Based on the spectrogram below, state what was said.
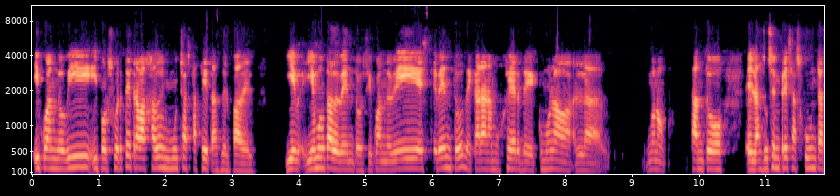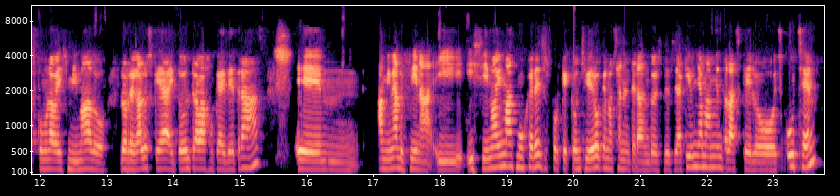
y cuando vi, y por suerte he trabajado en muchas facetas del pádel y he, montado eventos y cuando vi este evento de cara a la mujer, de cómo la bueno, tanto en las dos empresas juntas, cómo la habéis mimado, los regalos que hay, todo el trabajo que hay detrás, eh, a mí me alucina. Y, y, si no hay más mujeres es porque considero que no se han enterado. Entonces, desde aquí un llamamiento a las que lo escuchen,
